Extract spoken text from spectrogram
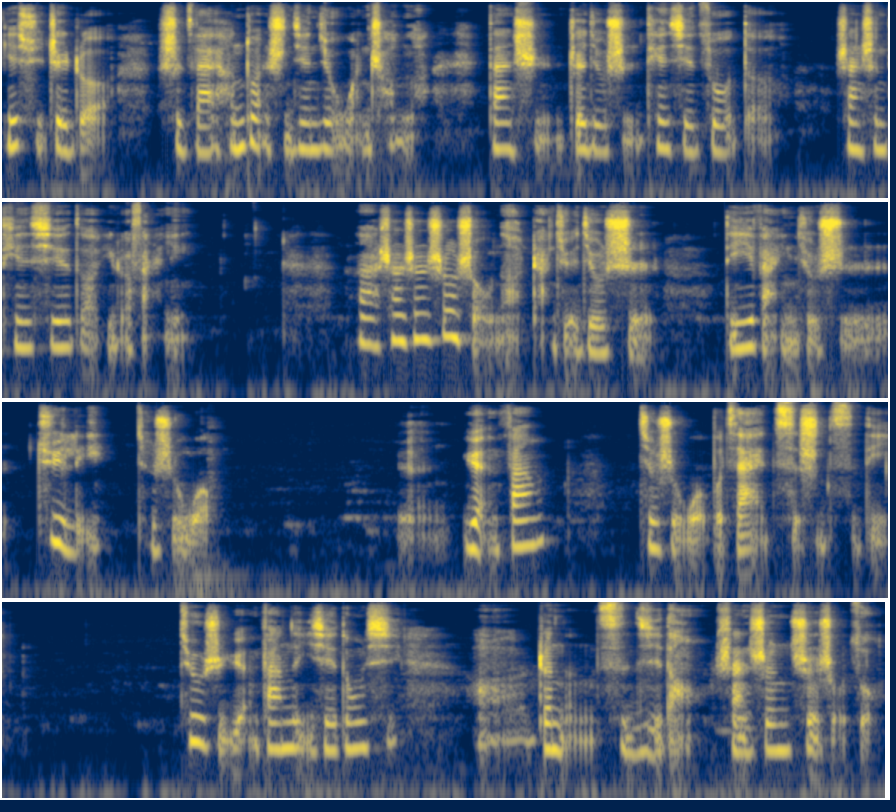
也许这个是在很短时间就完成了，但是这就是天蝎座的上升天蝎的一个反应。那上升射手呢？感觉就是第一反应就是距离，就是我，远，远方，就是我不在此时此地，就是远方的一些东西啊，更能刺激到上升射手座。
